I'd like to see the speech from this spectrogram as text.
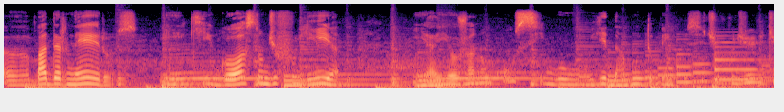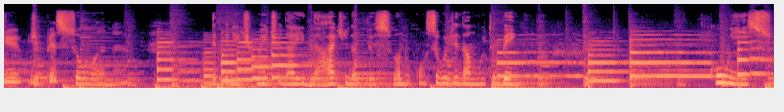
Uh, baderneiros, e que gostam de folia. E aí eu já não consigo lidar muito bem com esse tipo de, de, de pessoa, né? Independentemente da idade da pessoa, não consigo lidar muito bem com isso.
